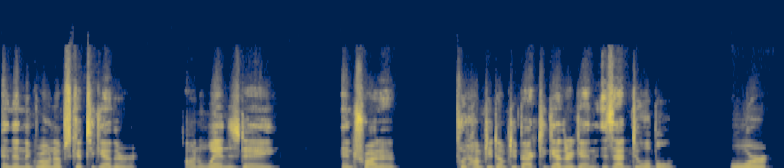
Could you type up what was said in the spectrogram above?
and then the grown-ups get together on Wednesday and try to put Humpty Dumpty back together again, is that doable? Or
